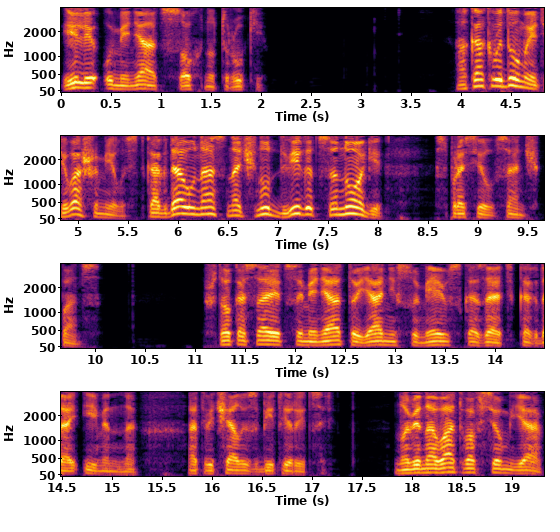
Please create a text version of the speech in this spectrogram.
или у меня отсохнут руки. — А как вы думаете, ваша милость, когда у нас начнут двигаться ноги? — спросил Санч Панс. — Что касается меня, то я не сумею сказать, когда именно, — отвечал избитый рыцарь. — Но виноват во всем я.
